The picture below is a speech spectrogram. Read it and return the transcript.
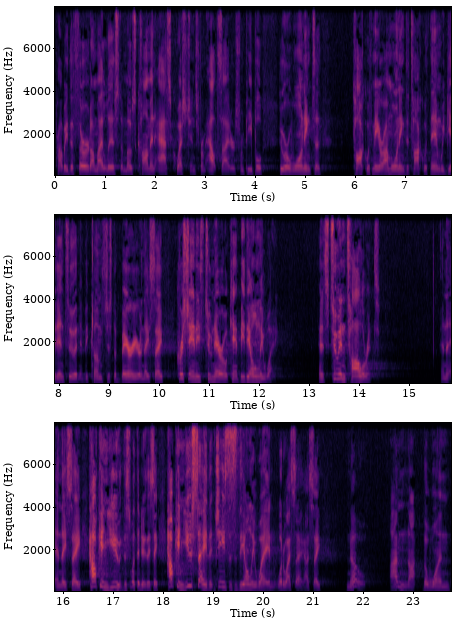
probably the third on my list of most common asked questions from outsiders, from people who are wanting to talk with me or I'm wanting to talk with them. We get into it and it becomes just a barrier, and they say, Christianity's too narrow. It can't be the only way. And it's too intolerant. And, and they say, How can you? This is what they do. They say, How can you say that Jesus is the only way? And what do I say? I say, No, I'm not the one,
